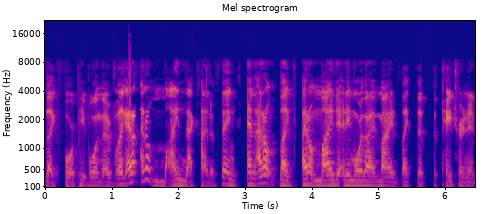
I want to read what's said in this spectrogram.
like four people and they're like I don't I don't mind that kind of thing. And I don't like I don't mind it any more than I mind like the the patronage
